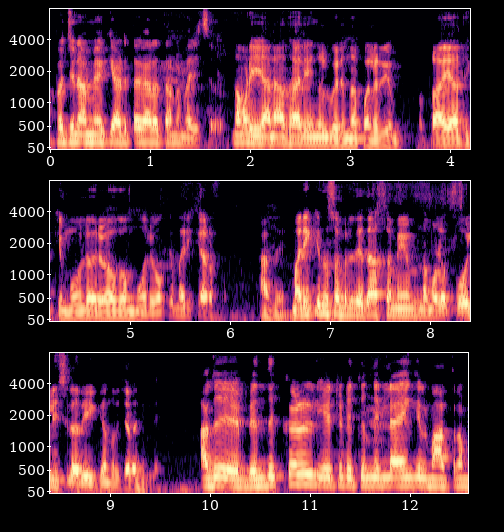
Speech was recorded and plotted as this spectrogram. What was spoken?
അപ്പച്ചനും അമ്മയൊക്കെ അടുത്ത കാലത്താണ് മരിച്ചത്. നമ്മുടെ ഈ അനാഥാലയങ്ങൾ വരുന്ന പലരും പ്രായാധിക്യം മൂലം രോഗം മൂലം ഒക്കെ മരിക്കാറുണ്ട്. അതെ. മരിക്കുന്ന സമയത്ത് യഥാസമയം നമ്മൾ പോലീസിൽ അറിയിക്കുക എന്നൊരു ചടങ്ങില്ലേ? അത് ബന്ധുക്കൾ ഏറ്റെടുക്കുന്നില്ല എങ്കിൽ മാത്രം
